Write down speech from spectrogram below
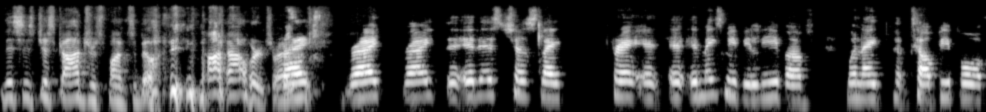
this is just God's responsibility, not ours, right? Right, right, right. It is just like pray. It, it, it makes me believe of when I tell people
